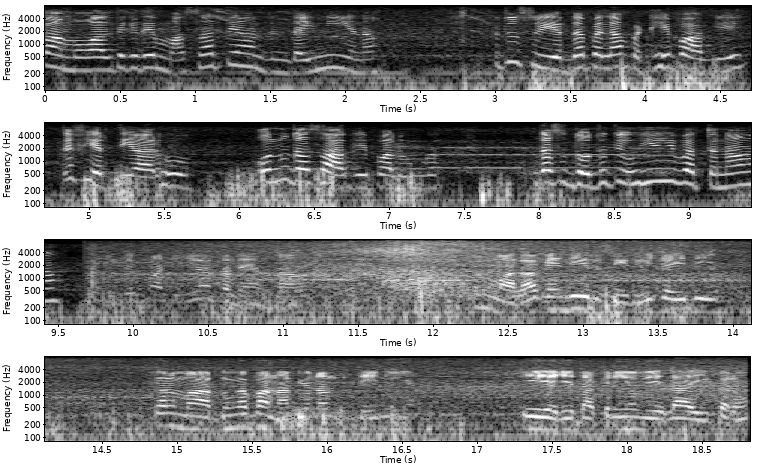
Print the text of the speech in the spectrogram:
ਕੰਮ ਵਾਲ ਤੇ ਕਿਤੇ ਮਾਸਾ ਧਿਆਨ ਦਿੰਦਾ ਹੀ ਨਹੀਂ ਹੈ ਨਾ। ਤੇ ਤੂੰ ਸਵੇਰ ਦਾ ਪਹਿਲਾਂ ਪੱਠੇ ਪਾ ਕੇ ਤੇ ਫਿਰ ਤਿਆਰ ਹੋ। ਉਹਨੂੰ ਦੱਸ ਆ ਕੇ ਪਾ ਲੂੰਗਾ ਦੱਸ ਦੁੱਧ ਤੇ ਉਹੀ ਹੀ ਵਰਤਣਾ ਵਾ। ਤੇ 5000 ਦਾ ਲੈਣ ਤਾਂ। ਤੇ ਮਾਤਾ ਕਹਿੰਦੀ ਰਸੀਦ ਵੀ ਚਾਹੀਦੀ ਆ। ਚਲ ਮਾਰ ਦੂੰਗਾ, ਬਹਾਨਾ ਵੀ ਉਹਨਾਂ ਨੇ ਦਿੱਤੀ ਨਹੀਂ ਆ। ਇਹ ਅਜੇ ਤੱਕ ਨਹੀਂ ਉਹ ਵੇਖ ਆਈ ਘਰੋਂ।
